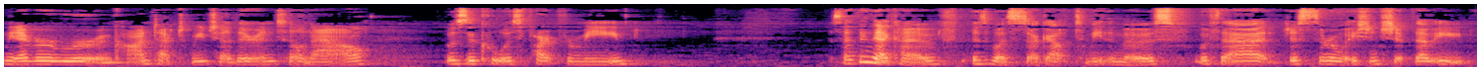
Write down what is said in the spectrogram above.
we never were in contact with each other until now, was the coolest part for me. So I think that kind of is what stuck out to me the most with that, just the relationship that we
